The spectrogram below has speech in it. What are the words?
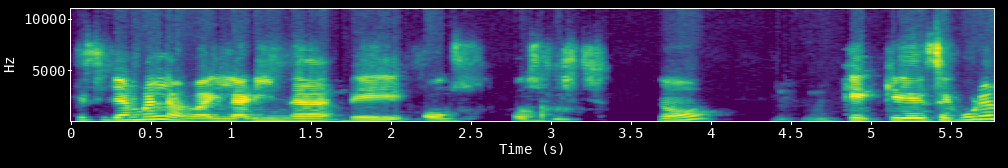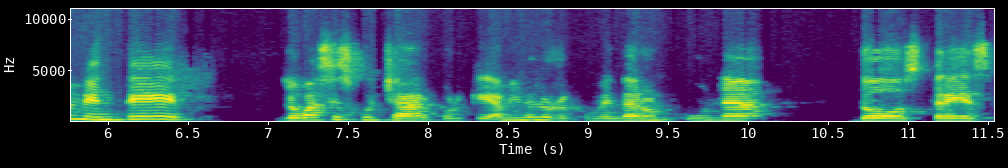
que se llama La bailarina de Auschwitz, ¿no? que, que seguramente lo vas a escuchar porque a mí me lo recomendaron una, dos, tres,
